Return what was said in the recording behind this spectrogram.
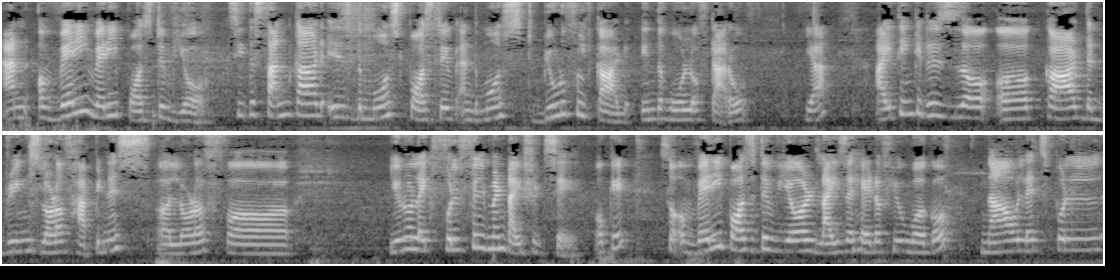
and a very, very positive year. See, the Sun card is the most positive and the most beautiful card in the whole of tarot. Yeah I think it is a, a card that brings a lot of happiness, a lot of, uh, you know, like fulfillment, I should say. Okay. So a very positive year lies ahead of you, Virgo. Now let's pull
